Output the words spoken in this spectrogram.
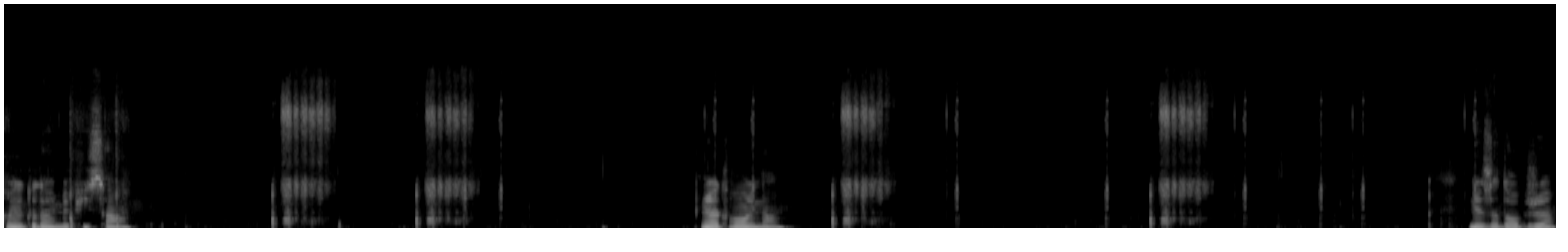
Kolejnie dodajmy pisa. Jak wojna. Nie za dobrze.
